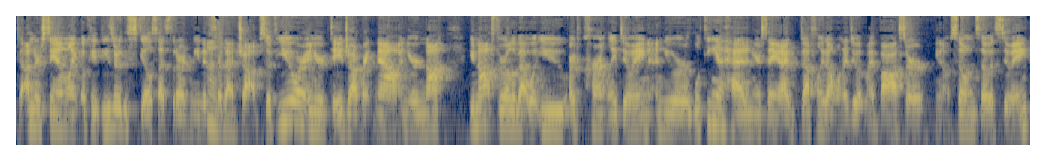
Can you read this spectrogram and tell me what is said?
to understand, like, okay, these are the skill sets that are needed mm-hmm. for that job. So if you are in your day job right now and you're not you're not thrilled about what you are currently doing and you're looking ahead and you're saying i definitely don't want to do what my boss or you know so and so is doing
